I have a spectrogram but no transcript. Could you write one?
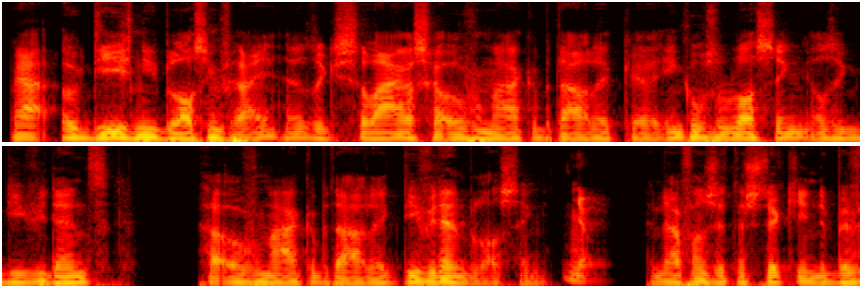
Maar ja, ook die is niet belastingvrij. Als ik salaris ga overmaken, betaal ik inkomstenbelasting. Als ik dividend ga overmaken, betaal ik dividendbelasting. Ja. En daarvan zit een stukje in de BV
